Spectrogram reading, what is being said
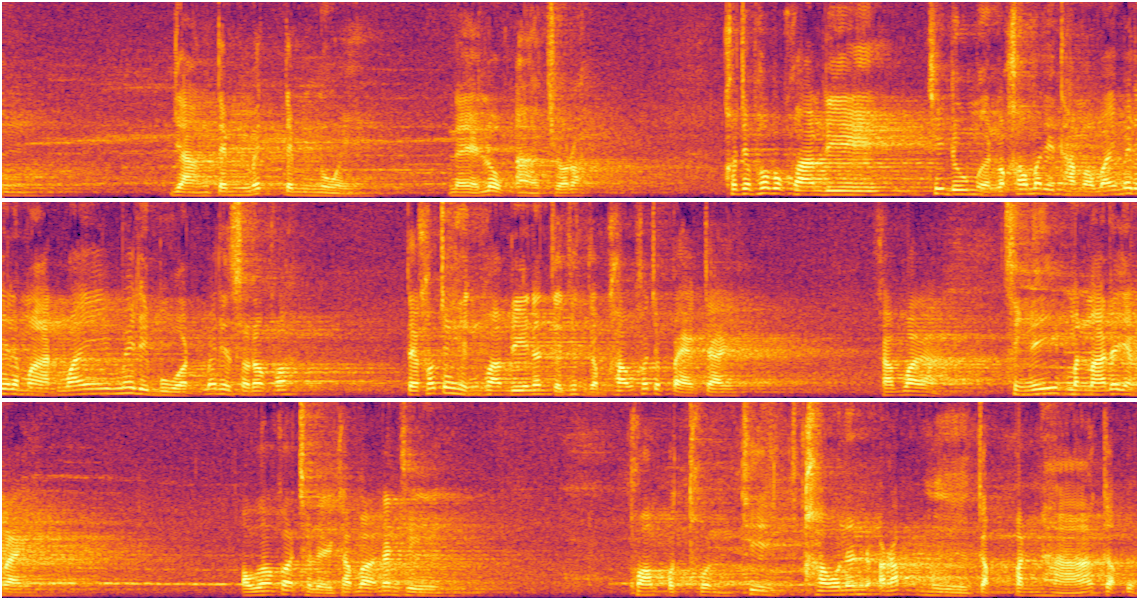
น อย่างเต็มเม็ดเต็มหน่วยในโลกอาชรอเขาจะพบว่าความดีที่ดูเหมือนว่าเขาไม่ได้ทำเอาไว้ ไม่ได้ละหมาดไว้ ไม่ได้บวชไม่ได้สระก็แต่เขาจะเห็นความดีนั้นเกิดขึ้นกับเขาเขาจะแปลกใจ ครับว่าสิ่งนี้มันมาได้อย่างไรเอาว่าก็เฉลยครับว่านั่นคือความอดทนที่เขานั้นรับมือกับปัญหากับอุ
